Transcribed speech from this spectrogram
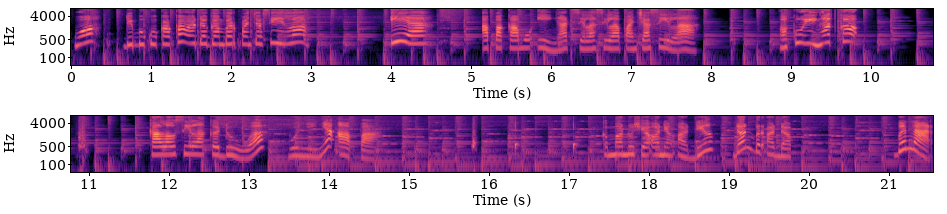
Wah, di buku kakak ada gambar Pancasila. Iya. Apa kamu ingat sila-sila Pancasila? Aku ingat kak. Kalau sila kedua, bunyinya apa? Kemanusiaan yang adil dan beradab. Benar.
